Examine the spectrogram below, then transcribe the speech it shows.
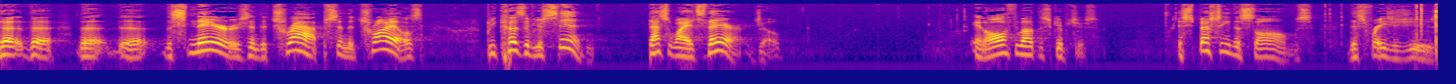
the, the, the, the, the snares and the traps and the trials because of your sin. That's why it's there, Job and all throughout the scriptures, especially in the Psalms, this phrase is used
